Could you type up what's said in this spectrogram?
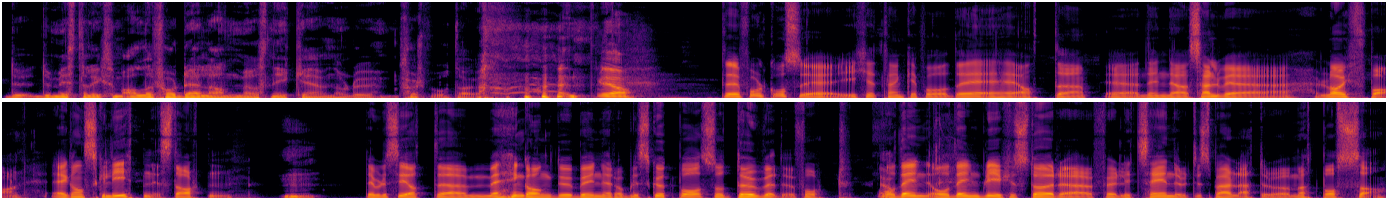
Du, du mister liksom alle fordelene med å snike når du først blir oppdaga. Ja. Det folk også ikke tenker på, det er at uh, den der selve lifebaren er ganske liten i starten. mm. Det vil si at uh, med en gang du begynner å bli skutt på, så dauer du fort. Ja. Og, den, og den blir ikke større før litt senere ut i spillet, etter du har møtt bosser.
